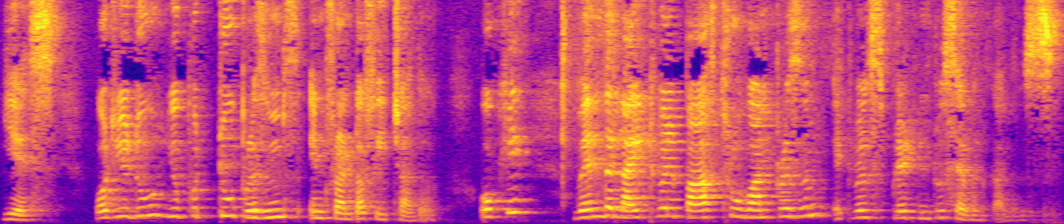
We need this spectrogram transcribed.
Yes. What you do, you put two prisms in front of each other. Okay. When the light will pass through one prism, it will split into seven colors.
